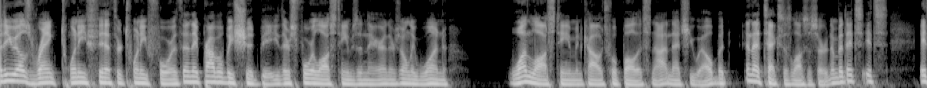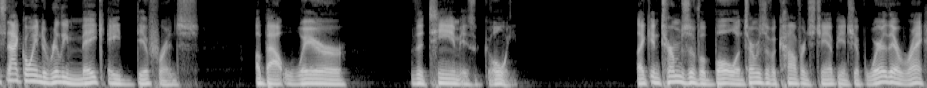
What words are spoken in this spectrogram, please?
Whether UL's ranked 25th or 24th, and they probably should be. There's four lost teams in there, and there's only one one lost team in college football that's not, and that's UL. But and that Texas lost a certain, but it's it's it's not going to really make a difference about where the team is going. Like in terms of a bowl, in terms of a conference championship, where they're ranked.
